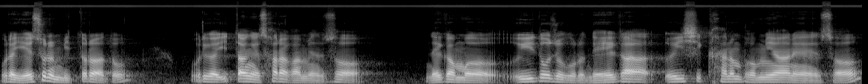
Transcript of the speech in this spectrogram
우리가 예수를 믿더라도 우리가 이 땅에 살아가면서 내가 뭐 의도적으로 내가 의식하는 범위 안에서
